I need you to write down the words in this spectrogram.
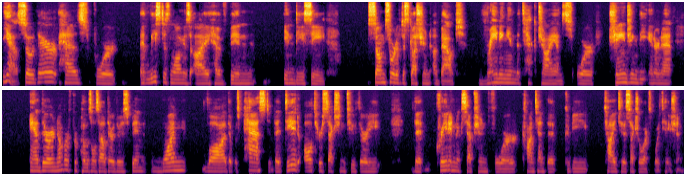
Yeah, so there has, for at least as long as I have been in DC, some sort of discussion about reining in the tech giants or changing the internet. And there are a number of proposals out there. There's been one law that was passed that did alter Section 230 that created an exception for content that could be tied to sexual exploitation.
